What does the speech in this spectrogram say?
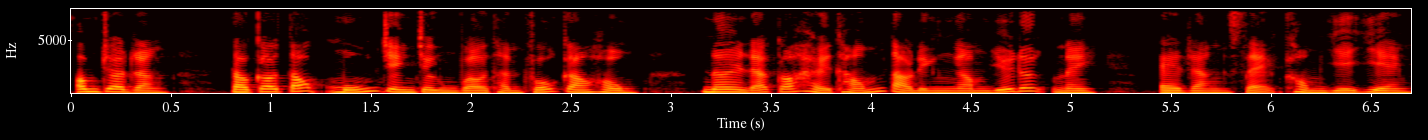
Ông cho rằng tàu cao tốc muốn chen chân vào thành phố Cao Hùng, nơi đã có hệ thống tàu điện ngầm dưới đất này, e rằng sẽ không dễ dàng.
